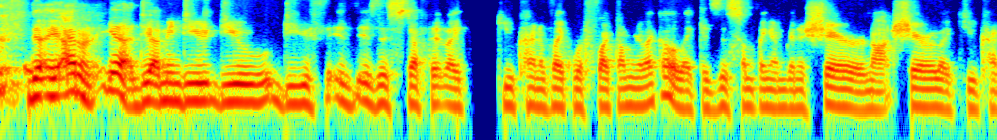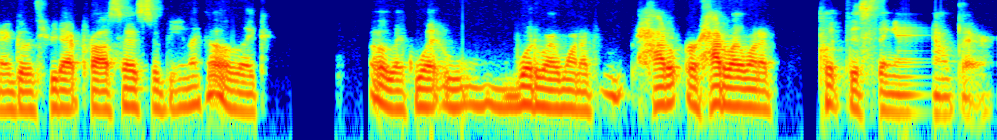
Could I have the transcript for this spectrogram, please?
do, I don't yeah do I mean do you do you do you is this stuff that like you kind of like reflect on you're like oh like is this something I'm going to share or not share? Like you kind of go through that process of being like oh like oh like what what do I want to how do or how do I want to put this thing out there?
